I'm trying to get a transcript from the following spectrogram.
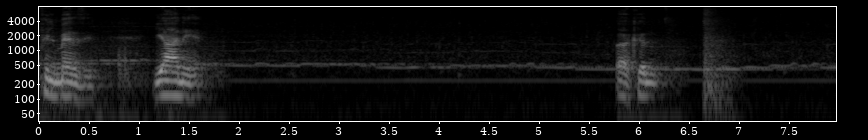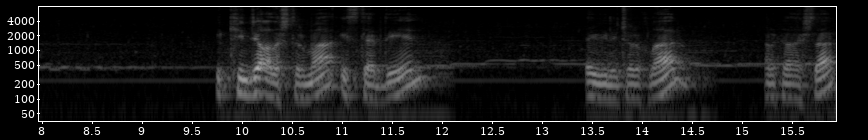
في المنزل. يعني bakın ikinci alıştırma istebdil sevgili çocuklar arkadaşlar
